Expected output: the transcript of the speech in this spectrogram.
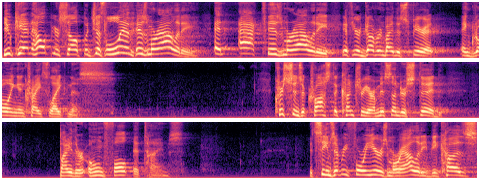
You can't help yourself but just live his morality and act his morality if you're governed by the Spirit and growing in Christ likeness. Christians across the country are misunderstood by their own fault at times. It seems every four years, morality because,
